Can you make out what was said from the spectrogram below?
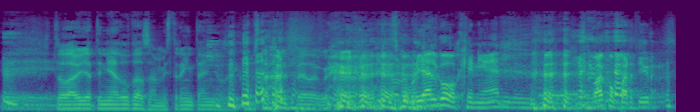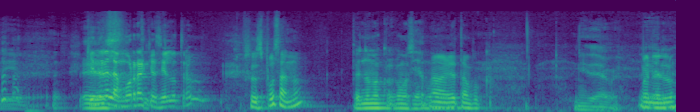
eh, Todavía tenía dudas a mis 30 años de cómo estaba el pedo, güey. Descubrí algo genial. eh, Voy a compartir. sí. ¿Quién era la Es- morra que hacía el otro? Su esposa, ¿no? Pues no me acuerdo cómo se llama. No, yo tampoco. Ni idea, güey. Bueno,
